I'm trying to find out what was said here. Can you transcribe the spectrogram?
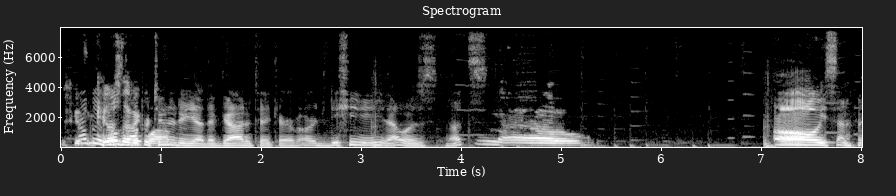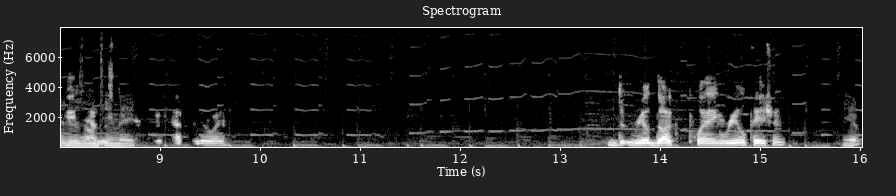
Just get some Probably the best club. opportunity. Yeah, they've got to take care of RD. That was nuts. No. Oh, he sent him into his own teammate. D- real Duck playing real patient. Yep.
